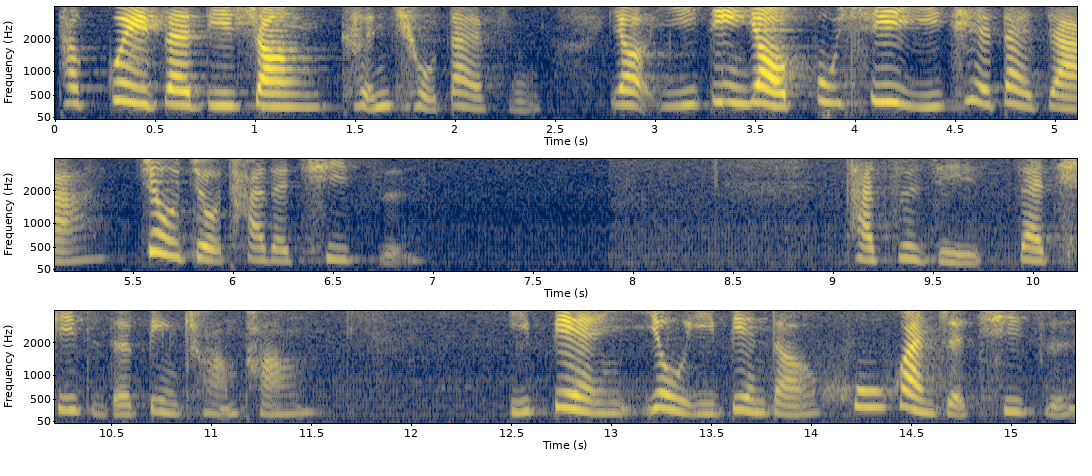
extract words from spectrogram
他跪在地上恳求大夫，要一定要不惜一切代价救救他的妻子。他自己在妻子的病床旁，一遍又一遍地呼唤着妻子。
